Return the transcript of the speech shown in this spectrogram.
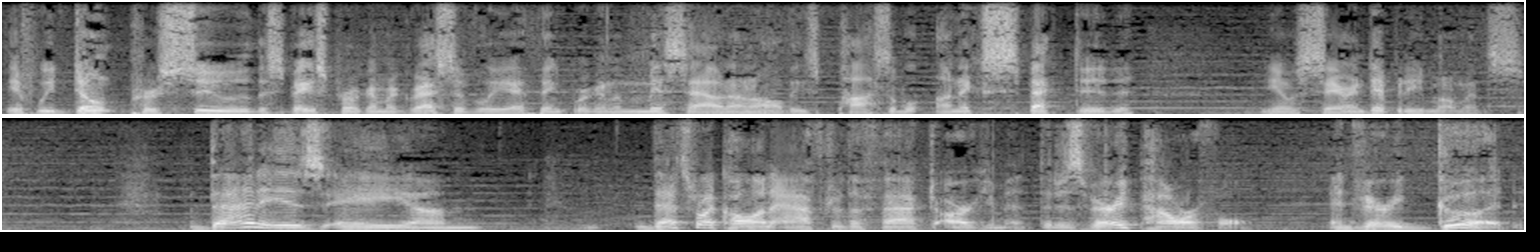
if we don't pursue the space program aggressively, I think we're going to miss out on all these possible unexpected, you know, serendipity moments. That is a um, that's what I call an after the fact argument that is very powerful and very good.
